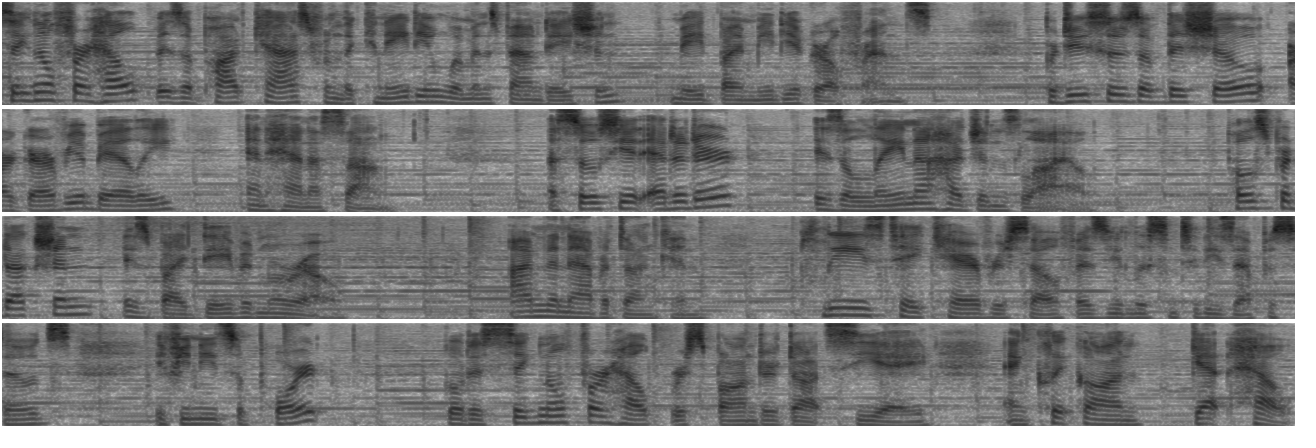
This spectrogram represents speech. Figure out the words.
Signal for Help is a podcast from the Canadian Women's Foundation made by Media Girlfriends. Producers of this show are Garvia Bailey and Hannah Sung. Associate editor is Elena Hudgens Lyle. Post production is by David Moreau. I'm Naba Duncan. Please take care of yourself as you listen to these episodes. If you need support, go to signalforhelpresponder.ca and click on Get Help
